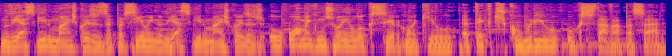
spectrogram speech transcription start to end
no dia a seguir mais coisas desapareciam e no dia a seguir mais coisas. O, o homem começou a enlouquecer com aquilo até que descobriu o que se estava a passar.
